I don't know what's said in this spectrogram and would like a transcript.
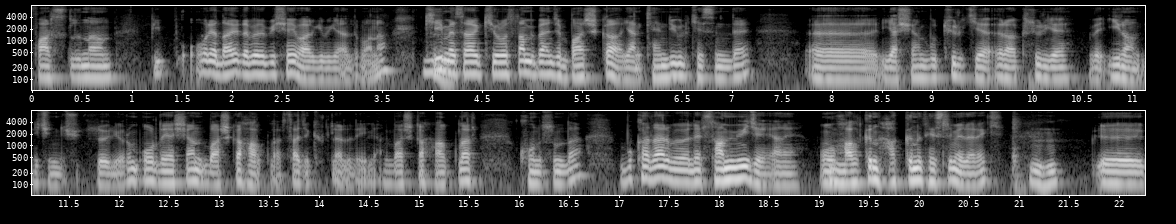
Farslından bir oraya dair de böyle bir şey var gibi geldi bana. Ki Hmm. mesela Kiarostami bence başka yani kendi ülkesinde e, yaşayan bu Türkiye, Irak, Suriye ve İran için söylüyorum. Orada yaşayan başka halklar sadece Kürtler de değil yani başka halklar konusunda bu kadar böyle samimice yani o Hı. halkın hakkını teslim ederek hı. e,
